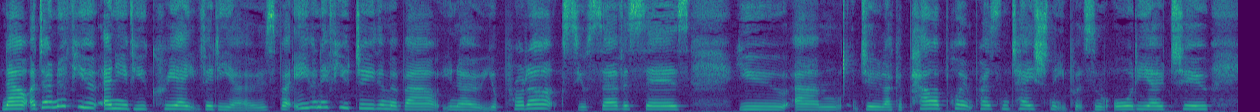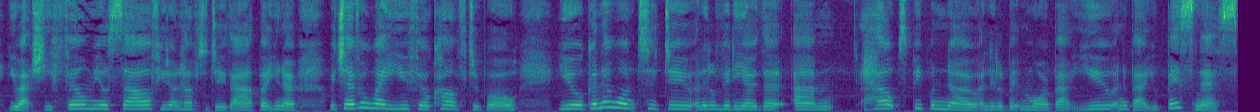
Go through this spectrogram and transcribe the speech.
Now, I don't know if you any of you create videos, but even if you do them about, you know, your products, your services, you um, do like a PowerPoint presentation that you put some audio to, you actually film yourself, you don't have to do that, but you know, whichever way you feel comfortable, you're going to want to do a little video that um, helps people know a little bit more about you and about your business.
